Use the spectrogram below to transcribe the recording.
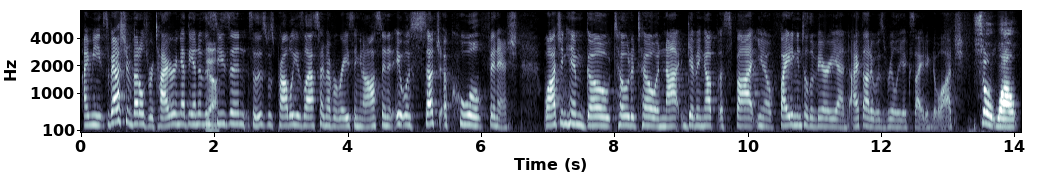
I mean, Sebastian Vettel's retiring at the end of the Yeah. season, so this was probably his last time ever racing in Austin, and it was such a cool finish watching him go toe to toe and not giving up a spot, you know, fighting until the very end. I thought it was really exciting to watch. So while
